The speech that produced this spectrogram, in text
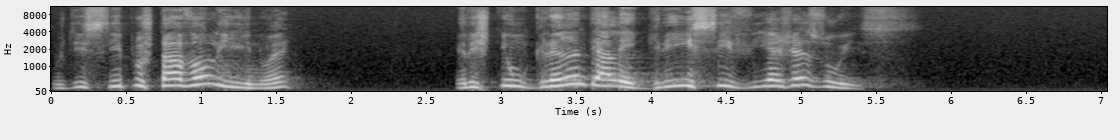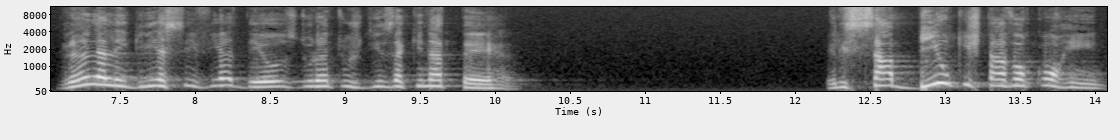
os discípulos estavam ali, não é? Eles tinham grande alegria em servir a Jesus grande alegria servir a Deus durante os dias aqui na terra. Eles sabiam o que estava ocorrendo.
